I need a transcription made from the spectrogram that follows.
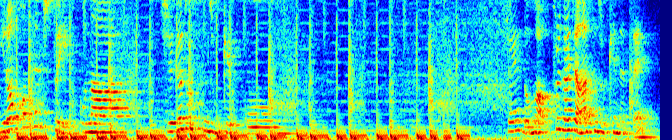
이런 컨텐츠도 있구나. 즐겨줬으면 좋겠고. 그래 너무 악플 달지 않았으면 좋겠는데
